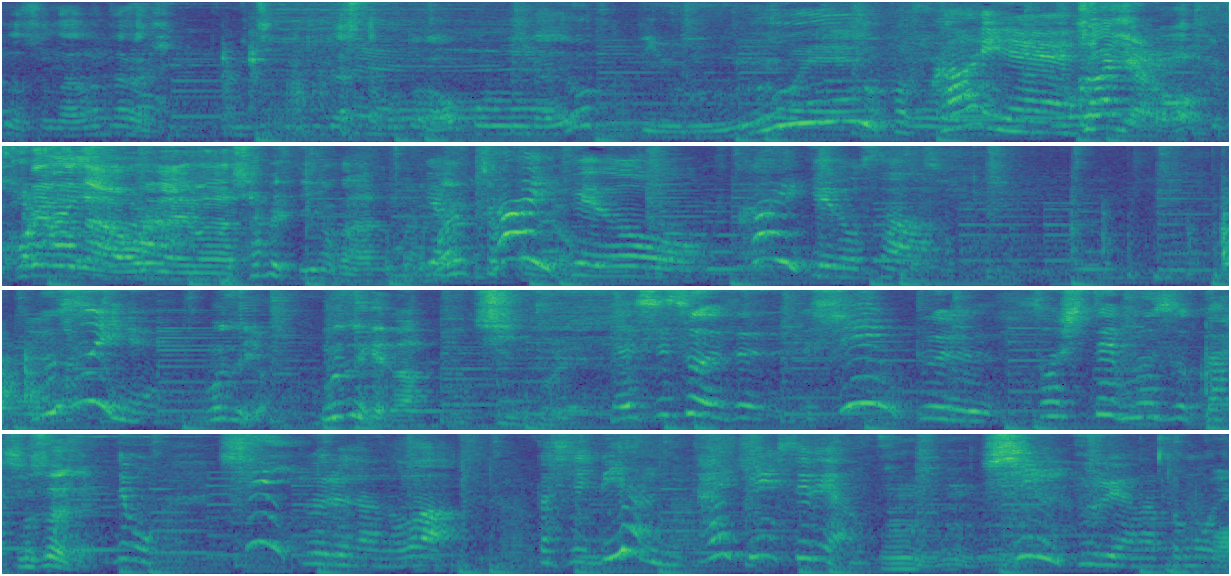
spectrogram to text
のそのあなたがひ導き出したことが起こるんだよっていう。深いね。深いやろ？これをな俺ね今喋っていいのかなと思って。深いけど深いけどさむずいねむずいよ。むずいけどな。シンプルやしそうでシンプルそして難しい。そうやね。でもシンプルなのは私リアルに体験してるやん。うんうんうん。シンプルやなと思うね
